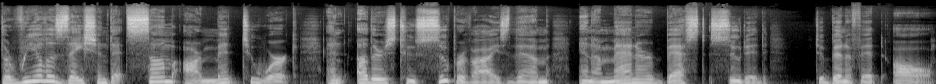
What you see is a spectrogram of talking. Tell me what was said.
the realization that some are meant to work and others to supervise them in a manner best suited to benefit all.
